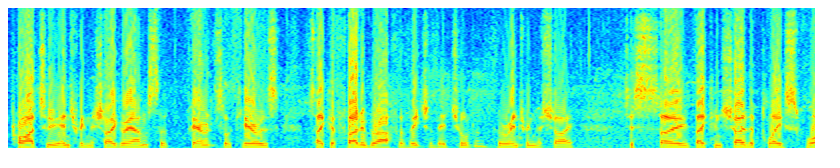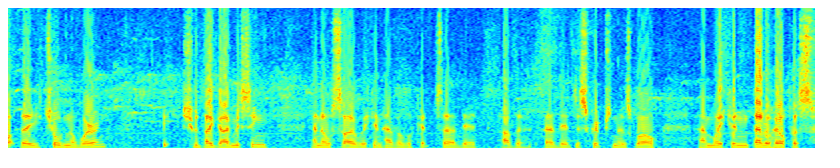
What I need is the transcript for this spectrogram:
prior to entering the showgrounds that parents or carers take a photograph of each of their children who are entering the show just so they can show the police what the children are wearing should they go missing and also we can have a look at uh, their other uh, their description as well and we can that'll help us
